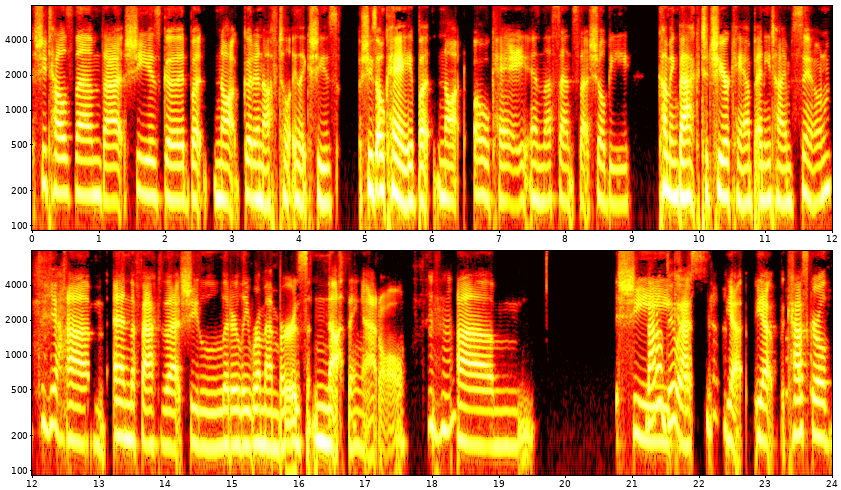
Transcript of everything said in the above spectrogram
she tells them that she is good, but not good enough to like she's she's okay, but not okay in the sense that she'll be coming back to cheer camp anytime soon. Yeah. Um, and the fact that she literally remembers nothing at all. Mm-hmm. Um, she That'll do Cass- it. yeah, yeah. Cass girl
